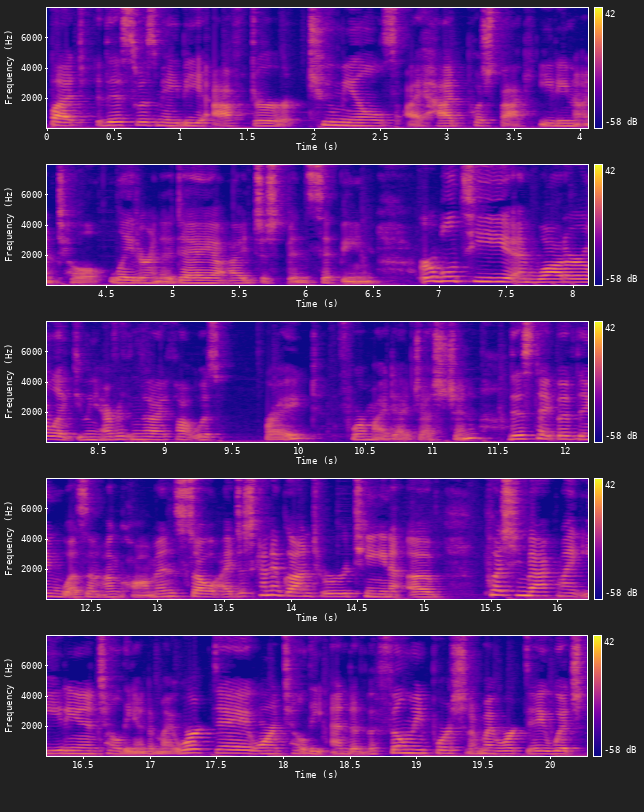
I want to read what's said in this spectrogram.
but this was maybe after two meals I had pushed back eating until later in the day. I'd just been sipping herbal tea and water, like doing everything that I thought was right for my digestion. This type of thing wasn't uncommon, so I just kind of got into a routine of pushing back my eating until the end of my workday or until the end of the filming portion of my workday, which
